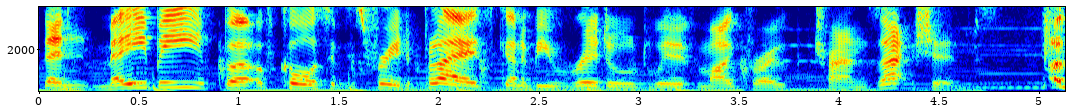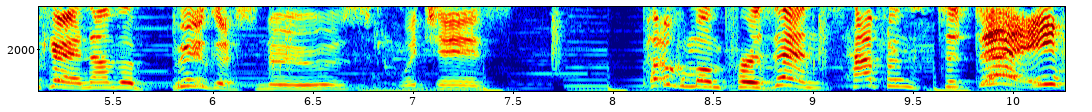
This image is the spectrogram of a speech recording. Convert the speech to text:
then maybe. But of course, if it's free to play, it's going to be riddled with microtransactions. Okay, now the biggest news, which is Pokemon Presents happens today.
